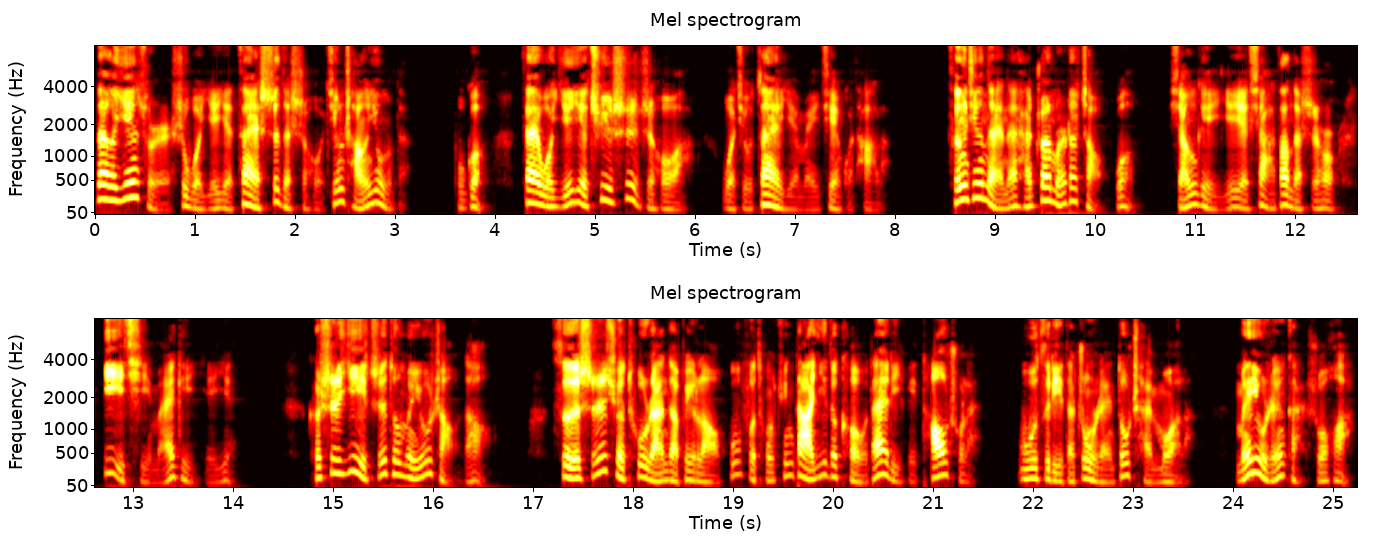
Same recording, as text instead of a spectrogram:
那个烟嘴是我爷爷在世的时候经常用的，不过在我爷爷去世之后啊，我就再也没见过他了。曾经奶奶还专门的找过，想给爷爷下葬的时候一起埋给爷爷，可是一直都没有找到。此时却突然的被老姑父从军大衣的口袋里给掏出来，屋子里的众人都沉默了，没有人敢说话，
